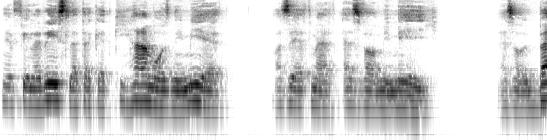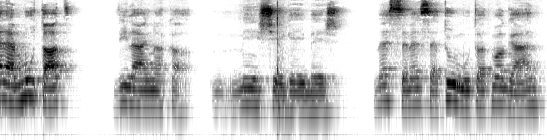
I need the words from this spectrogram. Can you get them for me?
mindenféle részleteket kihámozni. Miért? Azért, mert ez valami mély. Ez valami belemutat világnak a mélységeibe, és messze-messze túlmutat magán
